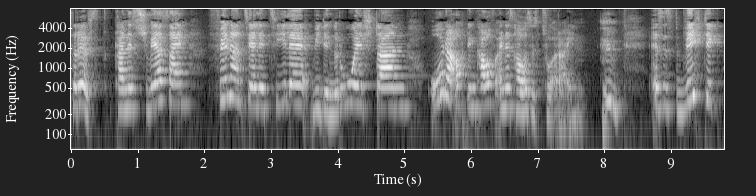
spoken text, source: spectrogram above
triffst, kann es schwer sein, finanzielle Ziele wie den Ruhestand oder auch den Kauf eines Hauses zu erreichen. Es ist wichtig,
